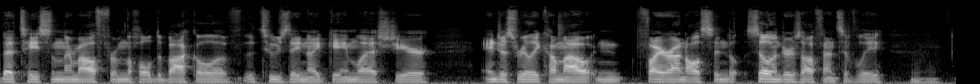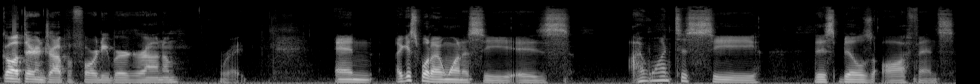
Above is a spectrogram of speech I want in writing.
that taste in their mouth from the whole debacle of the Tuesday night game last year, and just really come out and fire on all cylinders offensively. Mm-hmm. Go out there and drop a 40 burger on them. Right. And I guess what I want to see is I want to see this Bills offense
